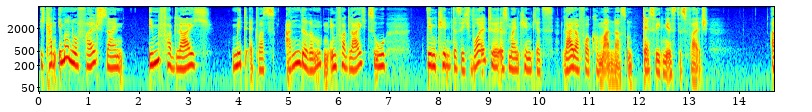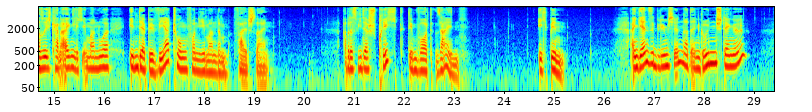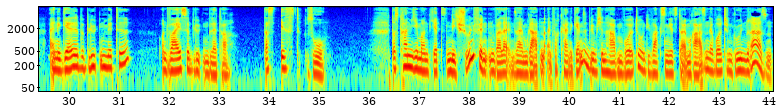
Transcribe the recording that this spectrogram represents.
Ich kann immer nur falsch sein im Vergleich mit etwas anderem, im Vergleich zu dem Kind, das ich wollte, ist mein Kind jetzt leider vollkommen anders und deswegen ist es falsch. Also ich kann eigentlich immer nur in der Bewertung von jemandem falsch sein. Aber das widerspricht dem Wort sein. Ich bin. Ein Gänseblümchen hat einen grünen Stängel eine gelbe Blütenmitte und weiße Blütenblätter. Das ist so. Das kann jemand jetzt nicht schön finden, weil er in seinem Garten einfach keine Gänseblümchen haben wollte und die wachsen jetzt da im Rasen. Der wollte einen grünen Rasen,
